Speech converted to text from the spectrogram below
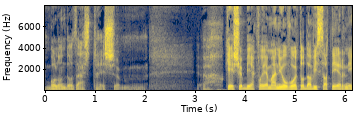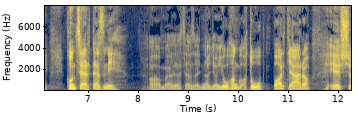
bolondozást, és későbbiek folyamán jó volt oda visszatérni, koncertezni, a, ez egy nagyon jó hang a tó partjára, és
